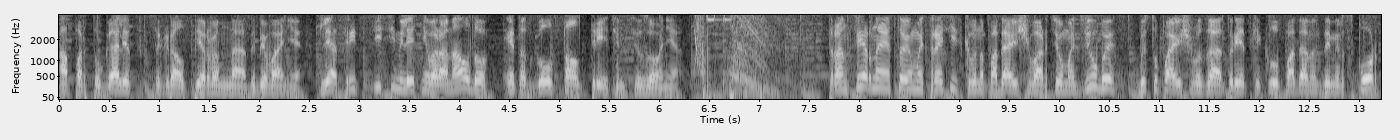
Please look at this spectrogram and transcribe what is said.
а португалец сыграл первым на добивание. Для 37 27-летнего Роналду этот гол стал третьим в сезоне. Трансферная стоимость российского нападающего Артема Дзюбы, выступающего за турецкий клуб Адана Демирспорт,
